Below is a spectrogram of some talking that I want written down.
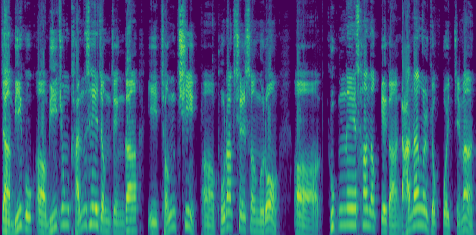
자, 미국, 어, 미중 간세 정쟁과 이 정치, 어, 불확실성으로, 어, 국내 산업계가 난항을 겪고 있지만,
